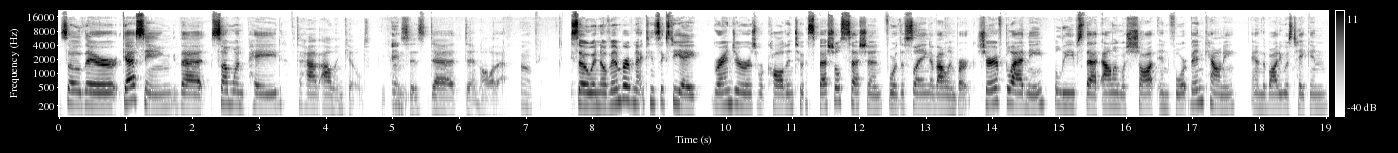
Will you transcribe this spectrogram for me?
So they're guessing that someone paid to have Alan killed because And- his debt and all of that. Okay. So in November of 1968, grand jurors were called into a special session for the slaying of Alan Berg. Sheriff Gladney believes that Allen was shot in Fort Bend County and the body was taken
